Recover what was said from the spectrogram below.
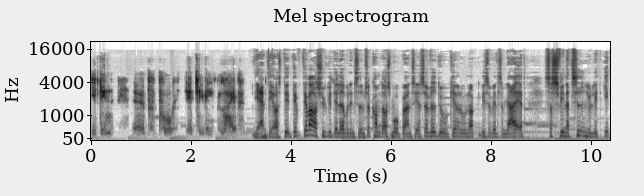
igen øh, på, ja, tv live. Ja, det, er også, det, det, det var også hyggeligt, det jeg lavede på den tid. Men så kom der også små børn til, og så ved du, kender du nok lige så vel som jeg, at så svinder tiden jo lidt ind,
